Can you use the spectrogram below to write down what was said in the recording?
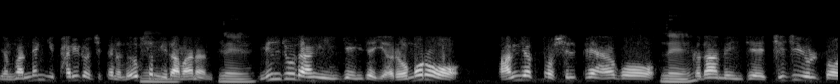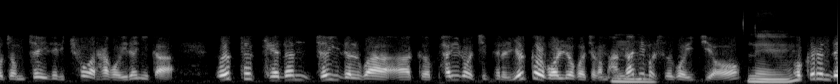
연관된 기8.15 집회는 없습니다만은 음. 네. 민주당이 이게 이제 여러모로 방역도 실패하고 네. 그다음에 이제 지지율도 좀 저희들이 추월하고 이러니까 어떻게든 저희들과 그 8.15 집회를 엮어 보려고 지금 안간힘을 음. 쓰고 있죠. 네. 어, 그런데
